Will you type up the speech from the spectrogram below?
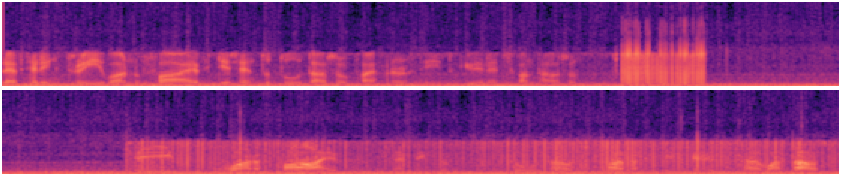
Left heading 315, descend to 2,500 feet, QNH 1000. 315, descending to 2,500 feet, uh, 1,000.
